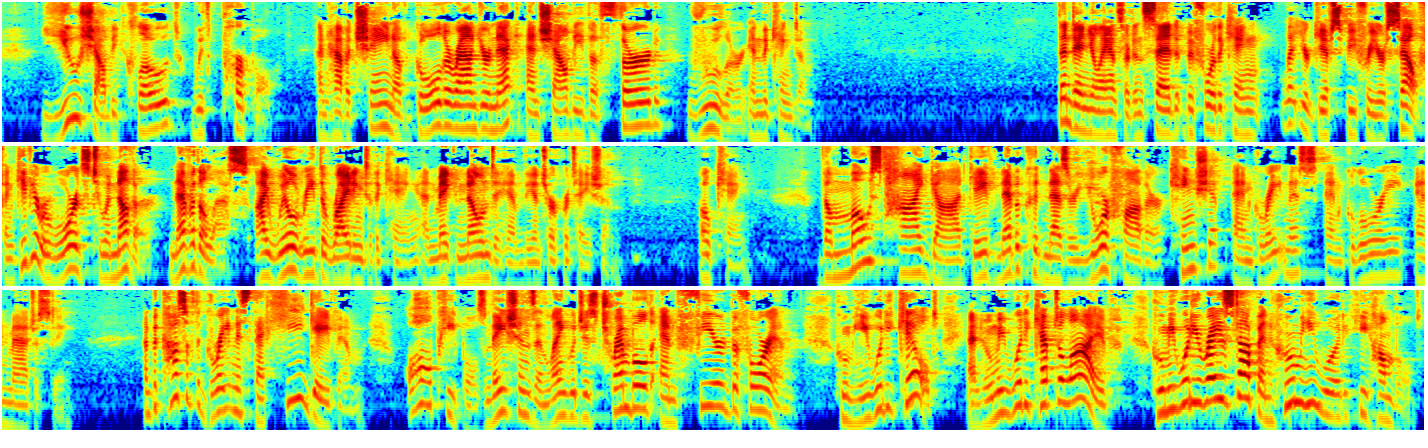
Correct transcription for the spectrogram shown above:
You shall be clothed with purple and have a chain of gold around your neck and shall be the third ruler in the kingdom. Then Daniel answered and said before the king, Let your gifts be for yourself, and give your rewards to another. Nevertheless, I will read the writing to the king and make known to him the interpretation. O king, the Most High God gave Nebuchadnezzar your father kingship and greatness and glory and majesty. And because of the greatness that he gave him, all peoples, nations, and languages trembled and feared before him. Whom he would he killed, and whom he would he kept alive, whom he would he raised up, and whom he would he humbled.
